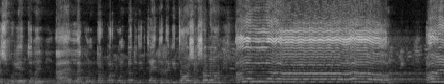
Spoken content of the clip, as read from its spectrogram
লাশ ফুরিয়ার জানাই আয় আল্লাহ গুণটার পর ঘণ্টা যদি চাইতে থাকি, চাওয়া শেষ হবে না। আয় আল্লাহ, আয়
